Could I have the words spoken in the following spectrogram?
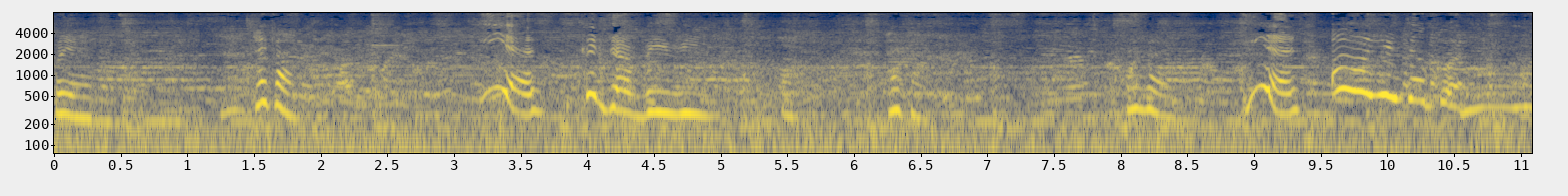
Wait, high five. Yes. Good job, baby. High five. High five. Yes. Oh, you're so good.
